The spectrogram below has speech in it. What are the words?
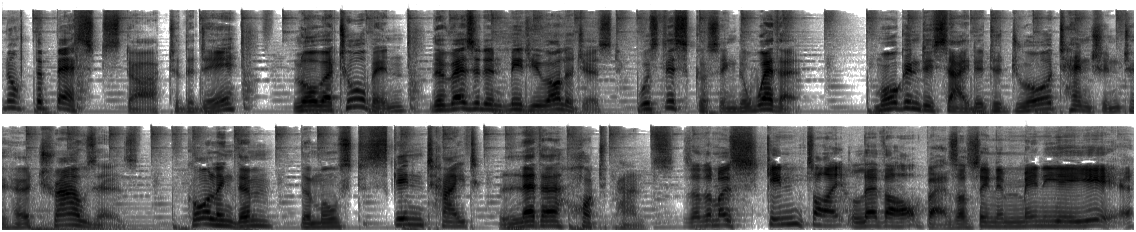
Not the best start to the day. Laura Tobin, the resident meteorologist, was discussing the weather. Morgan decided to draw attention to her trousers, calling them the most skin tight leather hot pants. They're the most skin tight leather hot pants I've seen in many a year.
